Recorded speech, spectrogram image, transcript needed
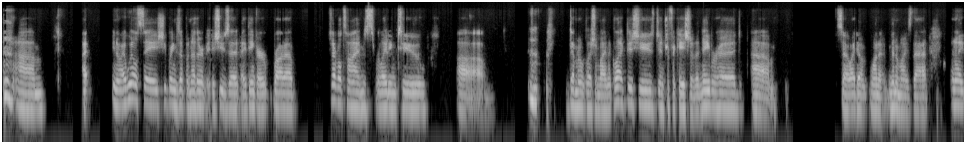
um, I, you know, I will say she brings up another of issues that I think are brought up several times relating to uh, demolition by neglect issues, gentrification of the neighborhood. Um, so I don't want to minimize that. And I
